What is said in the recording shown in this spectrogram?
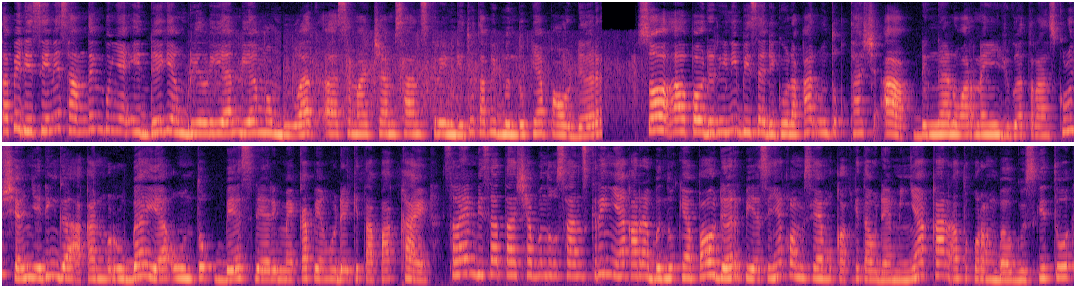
Tapi di sini something punya ide yang brilian, dia membuat uh, semacam sunscreen gitu tapi bentuknya powder. So, uh, powder ini bisa digunakan untuk touch up dengan warnanya juga transclusion, jadi nggak akan merubah ya untuk base dari makeup yang udah kita pakai. Selain bisa touch up untuk sunscreennya, karena bentuknya powder, biasanya kalau misalnya muka kita udah minyakan atau kurang bagus gitu,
